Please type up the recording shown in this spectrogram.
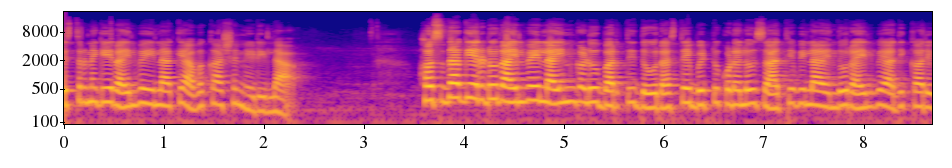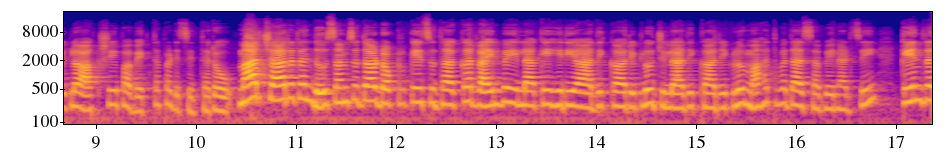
ವಿಸ್ತರಣೆಗೆ ರೈಲ್ವೆ ಇಲಾಖೆ ಅವಕಾಶ ನೀಡಿಲ್ಲ. ಹೊಸದಾಗಿ ಎರಡು ರೈಲ್ವೆ ಲೈನ್ಗಳು ಬರ್ತಿದ್ದು, ರಸ್ತೆ ಬಿಟ್ಟುಕೊಡಲು ಸಾಧ್ಯವಿಲ್ಲ ಎಂದು ರೈಲ್ವೆ ಅಧಿಕಾರಿಗಳು ಆಕ್ಷೇಪ ವ್ಯಕ್ತಪಡಿಸಿದ್ದರು. ಮಾರ್ಚ್ ಆರರಂದು ಸಂಸದ ಡಾಕ್ಟರ್ ಕೆ ಸುಧಾಕರ್, ರೈಲ್ವೆ ಇಲಾಖೆ ಹಿರಿಯ ಅಧಿಕಾರಿಗಳು, ಜಿಲ್ಲಾಧಿಕಾರಿಗಳು ಮಹತ್ವದ ಸಭೆ ನಡೆಸಿ ಕೇಂದ್ರ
